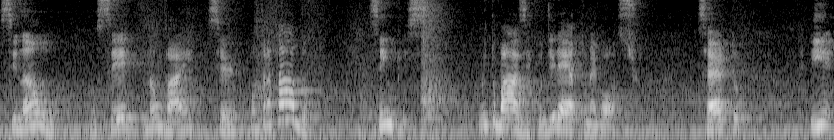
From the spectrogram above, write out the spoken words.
Senão, você não vai ser contratado. Simples. Muito básico, direto o negócio. Certo? E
